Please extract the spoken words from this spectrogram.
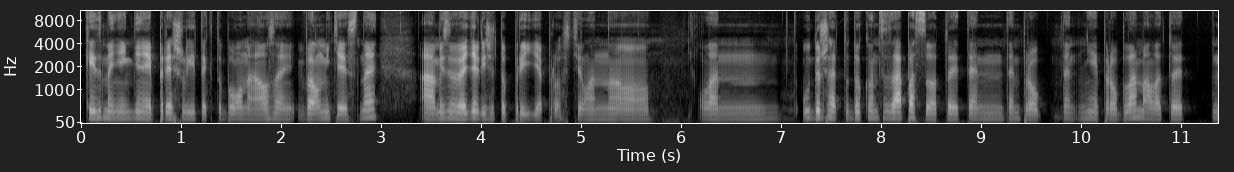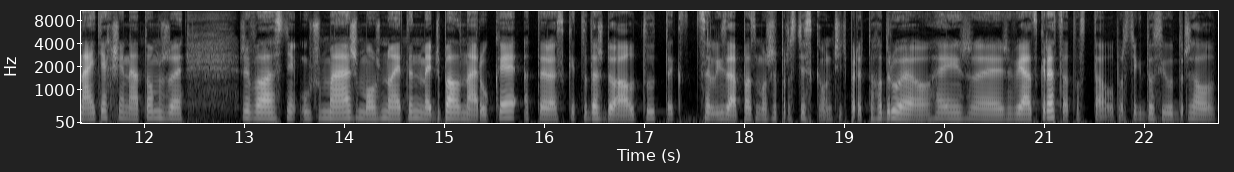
keď sme niekde neprešli, tak to bolo naozaj veľmi tesné a my sme vedeli, že to príde proste, len no, len udržať to do konca zápasu a to je ten, ten, pro, ten nie je problém, ale to je najťažšie na tom, že že vlastne už máš možno aj ten matchball na ruke a teraz keď to dáš do autu, tak celý zápas môže proste skončiť pre toho druhého, hej, že, že viackrát sa to stalo, proste kto si udržal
